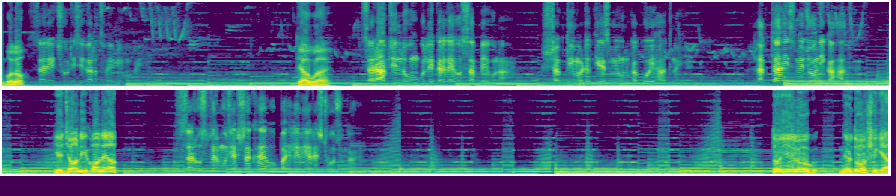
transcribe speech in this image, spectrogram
बोलो। सर एक छोटी सी गलतफहमी हो गई। है क्या हुआ है? सर आप जिन लोगों को लेकर गए हो सब बेगुनाह हैं। शक्ति मर्डर केस में उनका कोई हाथ नहीं है। लगता है इसमें जॉनी का हाथ है। ये जॉनी कौन है अब? सर उस पर मुझे शक है वो पहले भी अरेस्ट हो चुका है। तो ये लोग निर्दोष है क्या?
